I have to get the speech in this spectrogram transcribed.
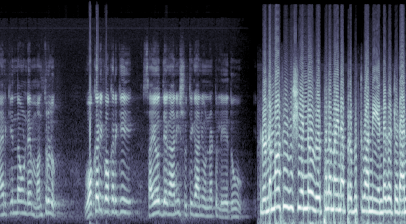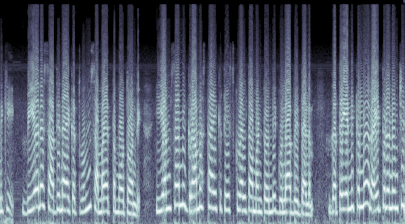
ఆయన కింద ఉండే మంత్రులు ఒకరికొకరికి సయోధ్య కానీ శృతి కానీ ఉన్నట్టు లేదు. రుణమాఫీ విషయంలో విఫలమైన ప్రభుత్వాన్ని ఎండగట్టడానికి బీఆర్ఎస్ అధినాయకత్వం సమాయత్తమవుతోంది. ఈ అంశాన్ని గ్రామస్థాయికి తీసుకువెళ్తామంటోంది గులాబీ దళం. గత ఎన్నికల్లో రైతుల నుంచి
